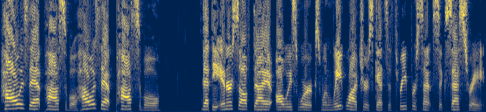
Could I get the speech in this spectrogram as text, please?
How is that possible? How is that possible that the inner self diet always works when Weight Watchers gets a 3% success rate?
